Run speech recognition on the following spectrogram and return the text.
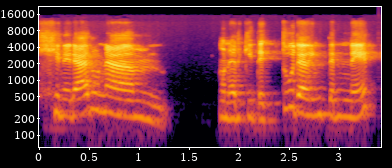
generar una una arquitectura de Internet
